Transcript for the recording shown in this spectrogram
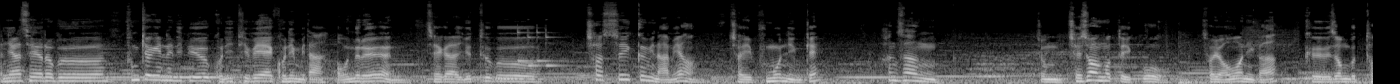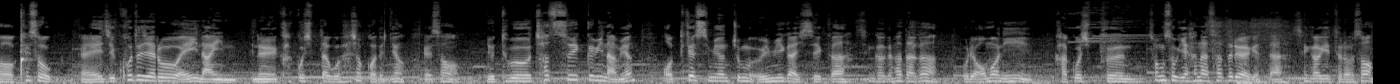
안녕하세요 여러분 품격 있는 리뷰 고니TV의 고니입니다 오늘은 제가 유튜브 첫 수익금이 나면 저희 부모님께 항상 좀 죄송한 것도 있고 저희 어머니가 그 전부터 계속 LG 코드 제로 A9을 갖고 싶다고 하셨거든요. 그래서 유튜브 첫 수익금이 나면 어떻게 쓰면 좀 의미가 있을까 생각을 하다가 우리 어머니 갖고 싶은 청소기 하나 사드려야겠다 생각이 들어서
